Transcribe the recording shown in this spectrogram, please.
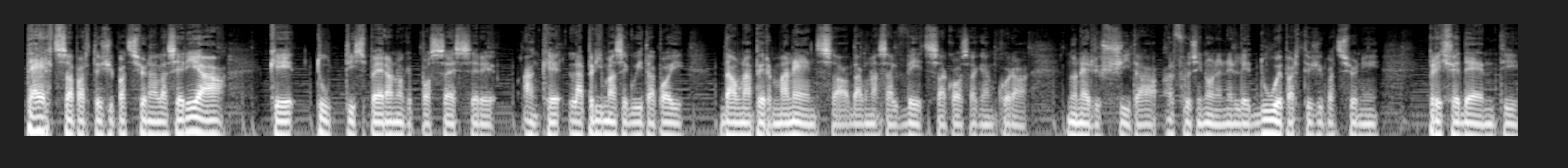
terza partecipazione alla Serie A che tutti sperano che possa essere anche la prima seguita poi da una permanenza, da una salvezza, cosa che ancora non è riuscita al Frosinone nelle due partecipazioni precedenti.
